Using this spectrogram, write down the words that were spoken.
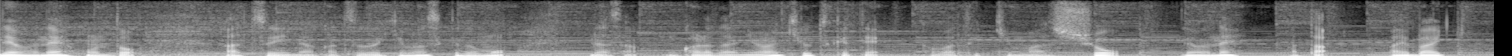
ではね、ほんと、暑い中続きますけども、皆さんお体には気をつけて頑張っていきましょう。ではね、また。バイバイ。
